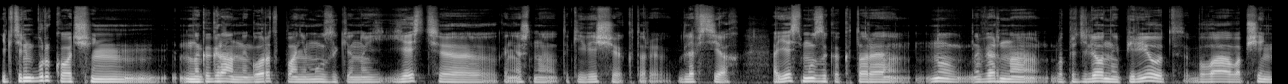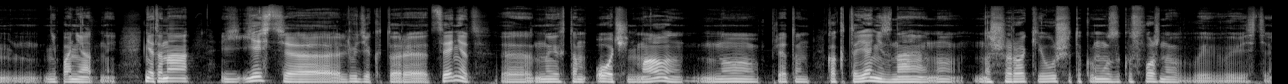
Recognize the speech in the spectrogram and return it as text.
Екатеринбург очень многогранный город в плане музыки, но есть, э, конечно, такие вещи, которые для всех. А есть музыка, которая, ну, наверное, в определенный период была вообще непонятной. Нет, она есть э, люди, которые ценят, э, но их там очень мало, но при этом как-то я не знаю, ну, на широкие уши такую музыку сложно вы- вывести.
